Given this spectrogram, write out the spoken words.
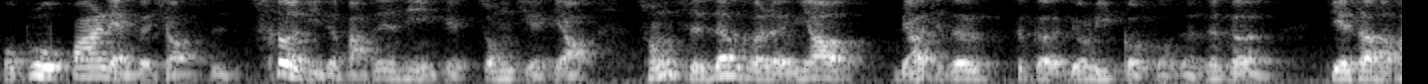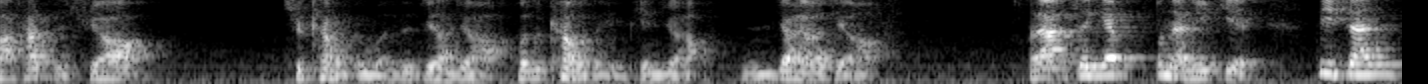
我不如花两个小时彻底的把这件事情给终结掉。从此，任何人要了解这个这个琉璃狗狗的这个介绍的话，他只需要去看我的文字介绍就好，或是看我的影片就好。你这样了解哈？好啦，这应该不难理解。第三，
